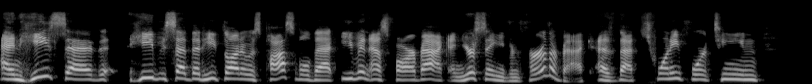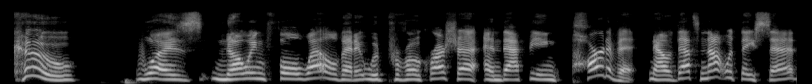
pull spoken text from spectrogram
and he said he said that he thought it was possible that even as far back, and you're saying even further back, as that 2014 coup was knowing full well that it would provoke Russia and that being part of it. Now, that's not what they said,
